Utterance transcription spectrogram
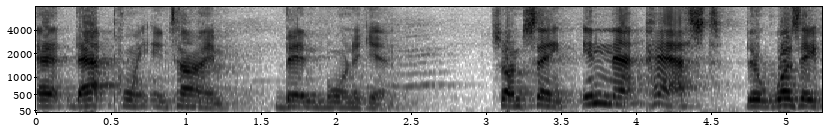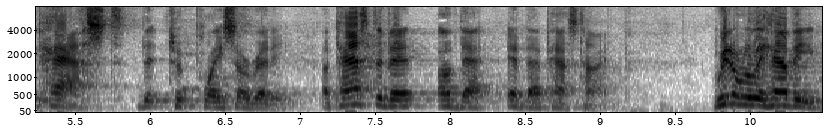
at that point in time been born again. So I'm saying in that past, there was a past that took place already, a past event of that at that past time. We don't really have a,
